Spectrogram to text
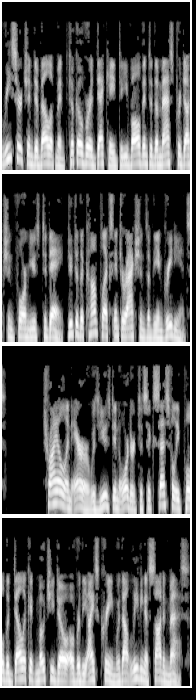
Research and development took over a decade to evolve into the mass production form used today, due to the complex interactions of the ingredients. Trial and error was used in order to successfully pull the delicate mochi dough over the ice cream without leaving a sodden mess.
